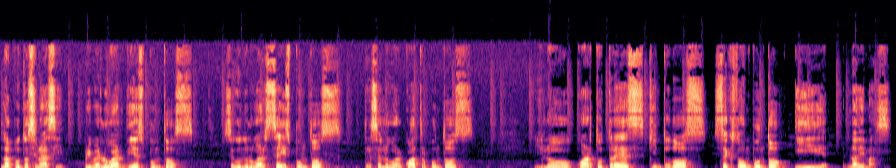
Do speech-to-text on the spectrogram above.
la puntuación era así. Primer lugar, 10 puntos. Segundo lugar, 6 puntos. Tercer lugar, 4 puntos. Y luego cuarto, 3. Quinto, 2. Sexto, 1 punto. Y nadie más.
